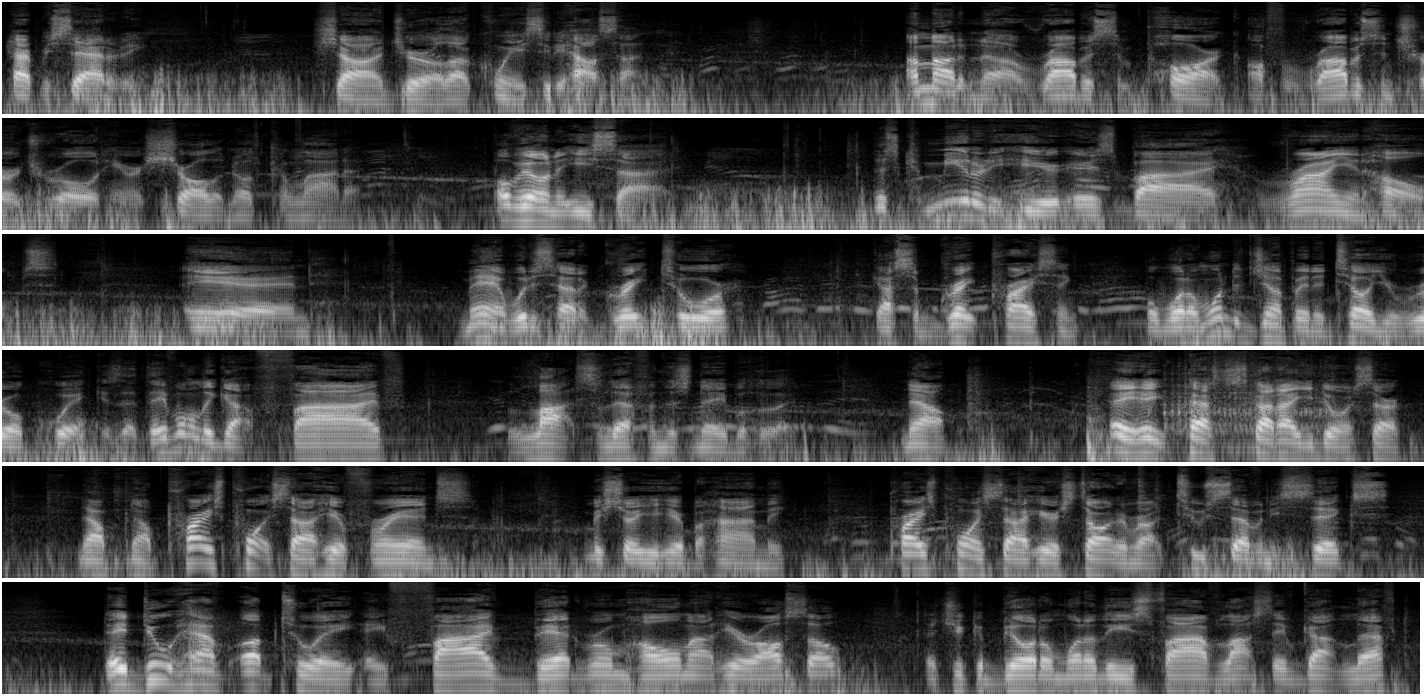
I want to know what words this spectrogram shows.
Happy Saturday. Shawn Gerald out Queen City House hunting. I'm out in uh, Robinson Park off of Robinson Church Road here in Charlotte, North Carolina, over here on the east side. This community here is by Ryan Homes. And man, we just had a great tour, got some great pricing. But what I wanted to jump in and tell you real quick is that they've only got five lots left in this neighborhood. Now, hey, hey, Pastor Scott, how you doing, sir? Now, now price points out here, friends. Let me show you here behind me. Price points out here starting around 276. They do have up to a, a five bedroom home out here also that you could build on one of these five lots they've got left.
